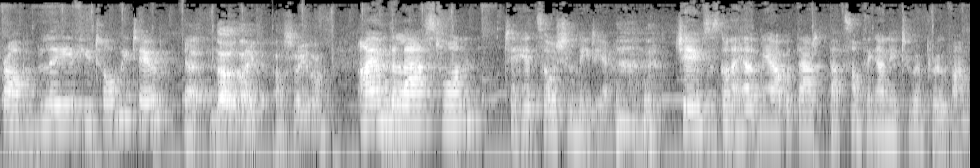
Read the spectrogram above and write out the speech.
Probably, if you told me to. Yeah. No, like I'll show you them. I am the last one to hit social media. James is going to help me out with that. That's something I need to improve on.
